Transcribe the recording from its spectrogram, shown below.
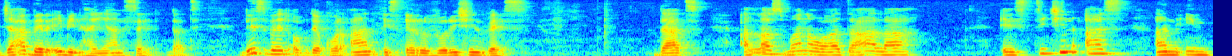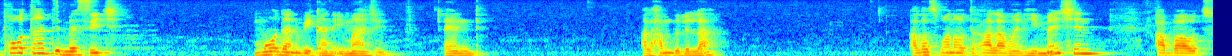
Jabir ibn Hayyan said that this verse of the Quran is a revelation verse that Allah subhanahu wa ta'ala is teaching us an important message more than we can imagine. And Alhamdulillah, Allah subhanahu wa ta'ala, when He mentioned about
